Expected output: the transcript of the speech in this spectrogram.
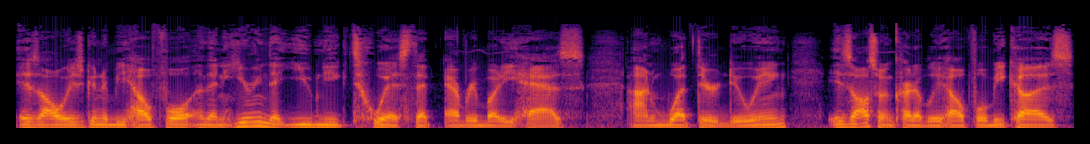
is always going to be helpful. And then hearing that unique twist that everybody has on what they're doing is also incredibly helpful because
